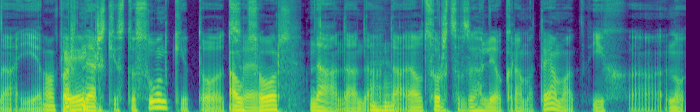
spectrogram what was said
Да, Є Окей. партнерські стосунки, то це. Аутсорс. Да, да, да, uh-huh. да. Аутсорс це взагалі окрема тема. Їх, ну,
